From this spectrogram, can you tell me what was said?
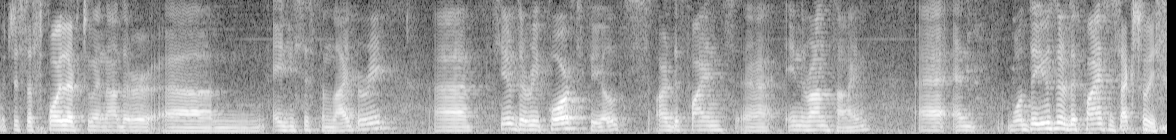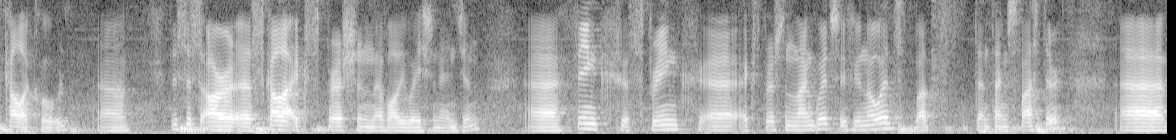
which is a spoiler to another um, AVSystem library. Uh, here the report fields are defined uh, in runtime. Uh, and what the user defines is actually Scala code. This is our Scala expression evaluation engine. Think Spring expression language, if you know it, but 10 times faster. Uh,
